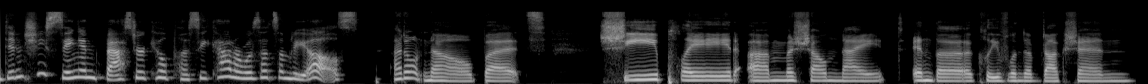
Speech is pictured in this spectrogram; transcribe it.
didn't she sing in Faster Kill Pussycat or was that somebody else? I don't know, but she played um, Michelle Knight in the Cleveland abduction,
